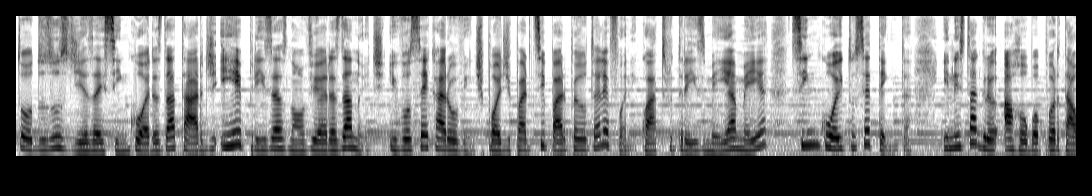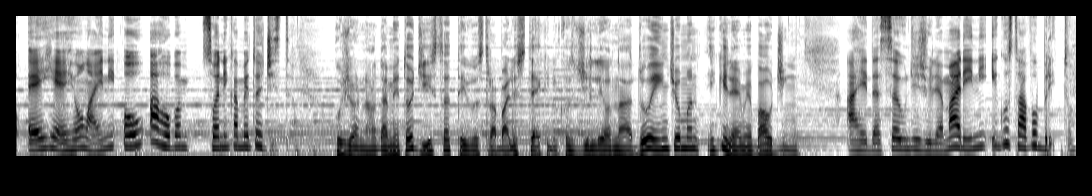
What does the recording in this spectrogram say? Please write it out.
todos os dias às 5 horas da tarde e reprisa às 9 horas da noite. E você, caro ouvinte, pode participar pelo telefone 4366-5870 e no Instagram, arroba portal RR Online ou arroba Sônica Metodista. O Jornal da Metodista teve os trabalhos técnicos de Leonardo Engelman e Guilherme Baldin. A redação de Júlia Marini e Gustavo Brito.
